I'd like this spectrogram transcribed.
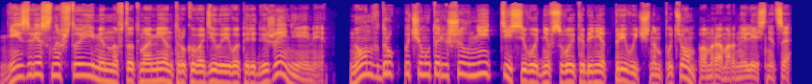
Неизвестно, что именно в тот момент руководило его передвижениями, но он вдруг почему-то решил не идти сегодня в свой кабинет привычным путем по мраморной лестнице,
